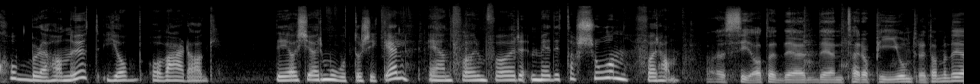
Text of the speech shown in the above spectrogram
kobler han ut jobb og hverdag. Det å kjøre motorsykkel er en form for meditasjon for han. Jeg sier at det, det er en terapi omtrent, men det,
